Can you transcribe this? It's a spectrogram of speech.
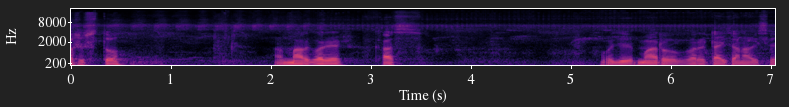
অসুস্থ। আর মার ঘরের কাজ, ওই যে মারও ঘরে টাইস আনা হয়েছে।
